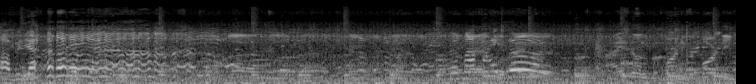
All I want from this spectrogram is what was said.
Sabi niya. Mga idol. Idol, good morning, good morning.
